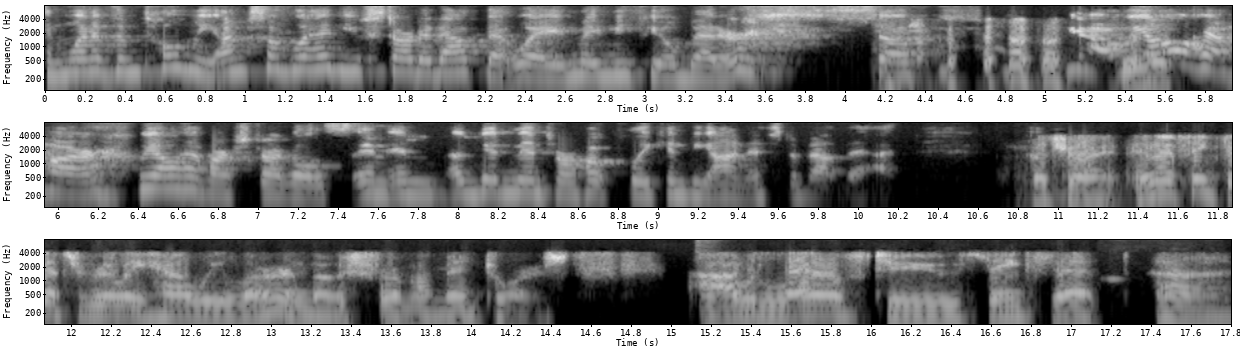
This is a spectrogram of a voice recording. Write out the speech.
and one of them told me, I'm so glad you started out that way. It made me feel better. so yeah, we all have our we all have our struggles and, and a good mentor hopefully can be honest about that. That's right. And I think that's really how we learn most from our mentors. I would love to think that uh,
